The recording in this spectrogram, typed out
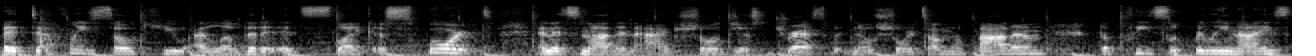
but definitely so cute. I love that it's like a sport and it's not an actual just dress with no shorts on the bottom. The pleats look really nice.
